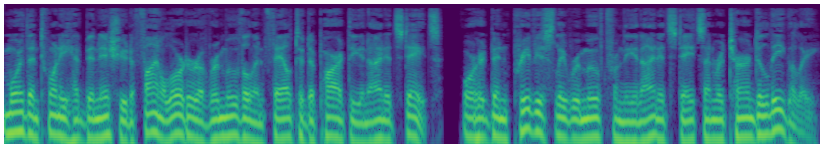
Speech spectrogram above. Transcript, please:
more than 20 had been issued a final order of removal and failed to depart the United States, or had been previously removed from the United States and returned illegally.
